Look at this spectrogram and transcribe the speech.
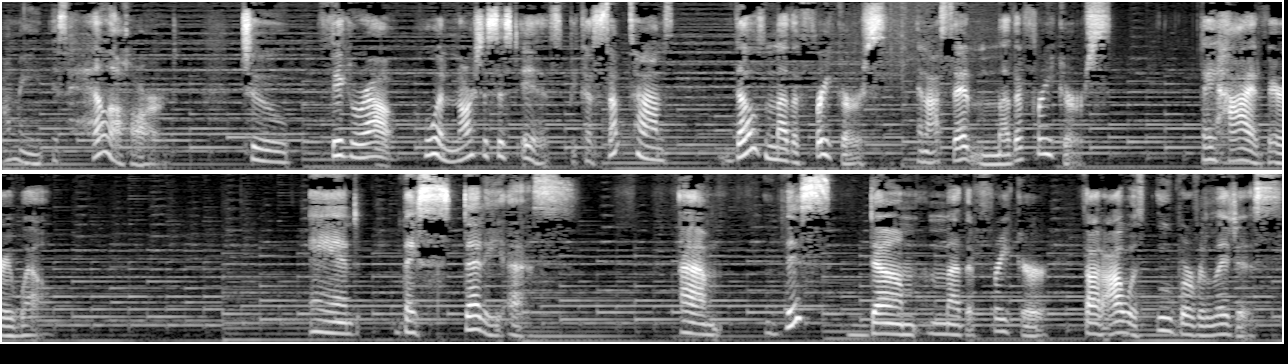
I mean, it's hella hard to figure out who a narcissist is because sometimes those mother freakers, and I said mother freakers, they hide very well. And they study us. Um, this dumb mother freaker thought I was uber religious.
